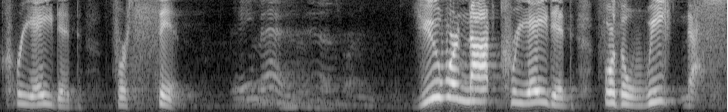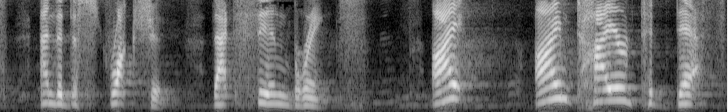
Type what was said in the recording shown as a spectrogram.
created for sin. You were not created for the weakness and the destruction that sin brings. I, I'm tired to death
